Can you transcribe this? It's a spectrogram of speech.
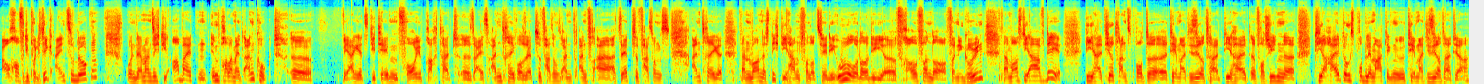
auch auf die Politik einzuwirken. Und wenn man sich die Arbeiten im Parlament anguckt, äh, wer jetzt die Themen vorgebracht hat, äh, sei es Anträge oder äh, Selbstbefassungsanträge, dann waren das nicht die Herren von der CDU oder die äh, Frau von, der, von den Grünen, dann war es die AfD, die halt Tiertransporte äh, thematisiert hat, die halt äh, verschiedene Tierhaltungsproblematiken thematisiert hat, ja,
